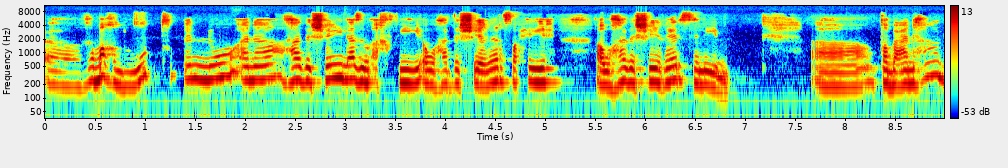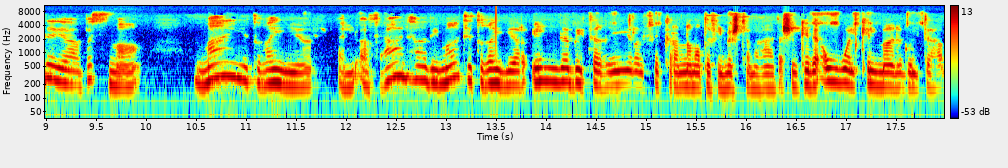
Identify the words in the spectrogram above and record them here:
آه، مغلوط إنه أنا هذا الشيء لازم أخفيه أو هذا الشيء غير صحيح أو هذا الشيء غير سليم. آه، طبعا هذا يا بسمة ما يتغير الأفعال هذه ما تتغير إلا بتغيير الفكر النمطي في المجتمعات. عشان كذا أول كلمة أنا قلتها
